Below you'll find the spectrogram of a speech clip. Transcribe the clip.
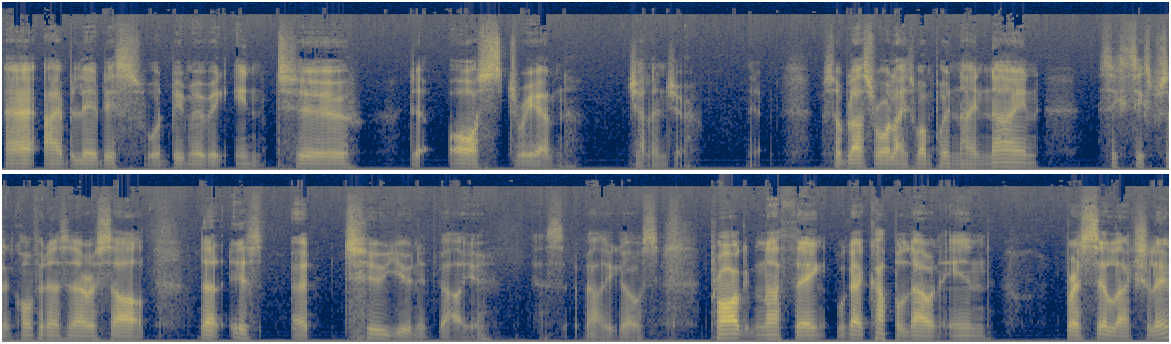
Uh, I believe this would be moving into the Austrian Challenger. Yeah. So Blasrola is 1.99, 66% confidence in that result. That is a two unit value value goes. Prague, nothing. We got a couple down in Brazil actually.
